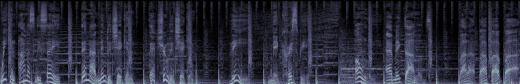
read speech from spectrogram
we can honestly say they're not new to chicken, they're true to chicken. The McCrispy. Only at McDonald's. Ba da ba ba ba.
